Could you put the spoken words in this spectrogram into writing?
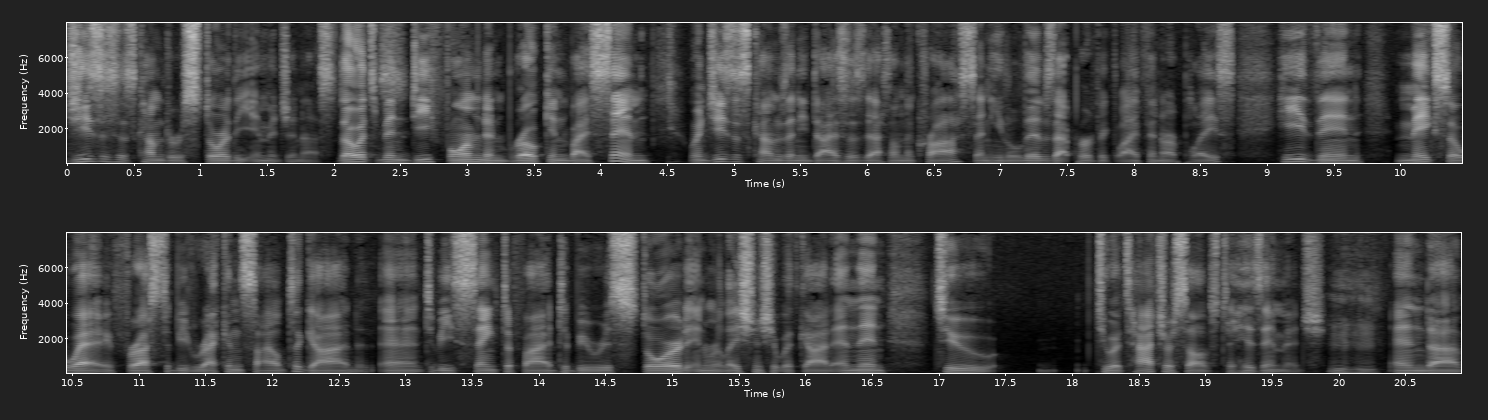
Jesus has come to restore the image in us. Though it's been deformed and broken by sin, when Jesus comes and he dies his death on the cross and he lives that perfect life in our place, he then makes a way for us to be reconciled to God and to be sanctified, to be restored in relationship with God, and then to to attach ourselves to his image. And uh,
